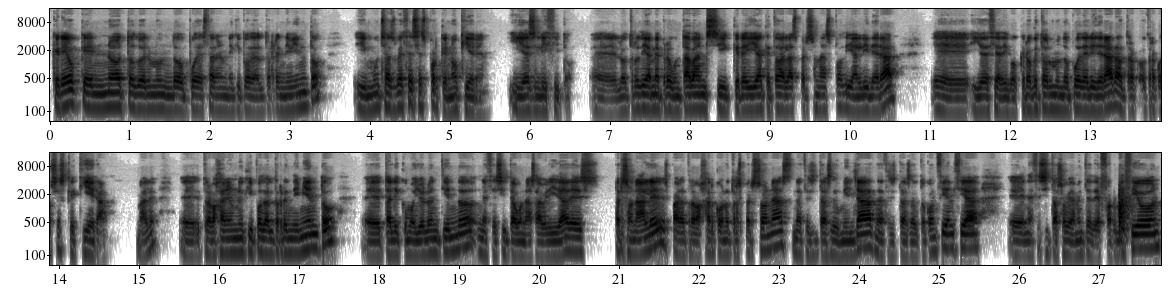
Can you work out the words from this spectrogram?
Creo que no todo el mundo puede estar en un equipo de alto rendimiento y muchas veces es porque no quieren y es lícito. Eh, el otro día me preguntaban si creía que todas las personas podían liderar eh, y yo decía, digo, creo que todo el mundo puede liderar, otra, otra cosa es que quiera, ¿vale? Eh, trabajar en un equipo de alto rendimiento, tal y como yo lo entiendo, necesita unas habilidades personales para trabajar con otras personas, necesitas de humildad, necesitas de autoconciencia, necesitas obviamente de formación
